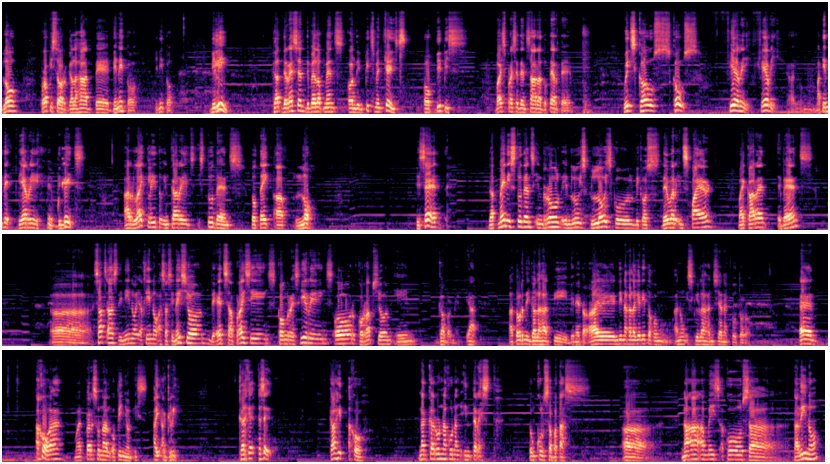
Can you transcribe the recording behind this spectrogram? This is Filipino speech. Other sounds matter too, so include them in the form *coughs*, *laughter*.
Law Professor Galahad P. Benito, Benito believed that the recent developments on the impeachment case of VP's Vice President Sara Duterte which cause cause fiery fiery yung matindi fiery *laughs* debates are likely to encourage students to take up law. He said that many students enrolled in Louis Law School because they were inspired by current events uh, such as the Ninoy Aquino assassination, the EDSA uprisings, Congress hearings, or corruption in government. Yan. Attorney Galahad P. Bineto. Ay, hindi nakalagay dito kung anong eskwelahan siya nagtuturo. And ako ha, my personal opinion is I agree. Kasi, kasi kahit ako, nagkaroon ako ng interest tungkol sa batas. Ah, naa-amaze ako sa talino,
